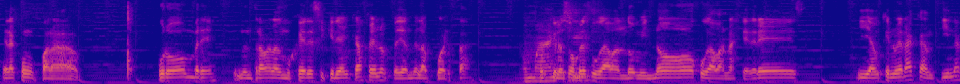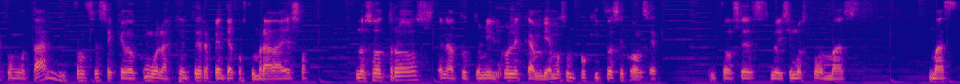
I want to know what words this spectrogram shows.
era como para puro hombre, no entraban las mujeres, si querían café lo pedían de la puerta. porque los hombres jugaban dominó, jugaban ajedrez, y aunque no era cantina como tal, entonces se quedó como la gente de repente acostumbrada a eso. Nosotros en Atotonilco le cambiamos un poquito ese concepto. Entonces lo hicimos como más, más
